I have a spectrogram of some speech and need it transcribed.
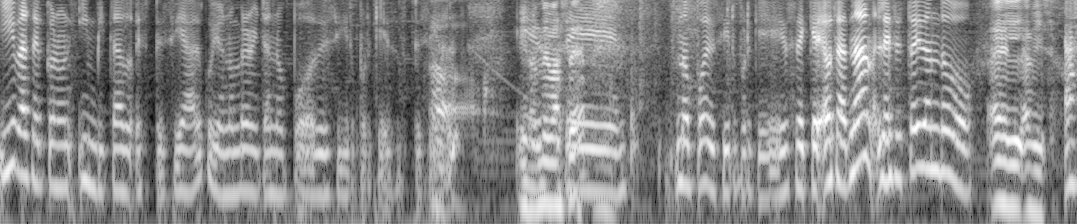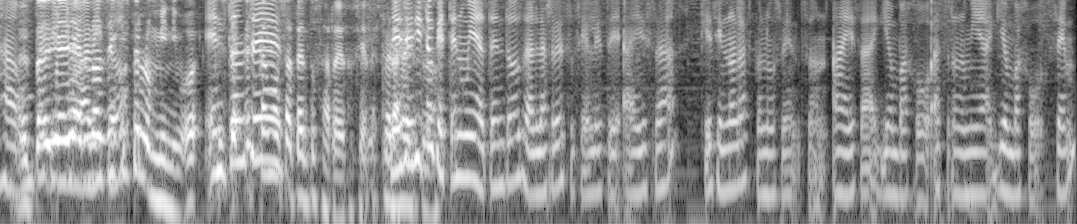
Y va a ser con un invitado especial, cuyo nombre ahorita no puedo decir porque es especial. Ah, ¿Y dónde va a ser? Este, No puedo decir porque es secreto. O sea, nada, les estoy dando. El aviso. Ajá, Está- ya, ya nos dijiste lo mínimo. Está- Entonces- Estamos atentos a redes sociales. Perfecto. Necesito que estén muy atentos a las redes sociales de AESA, que si no las conocen son AESA-astronomía-SEM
